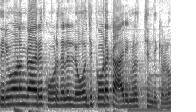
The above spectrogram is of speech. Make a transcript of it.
തിരുവോണംകാർ കൂടുതലും ലോജിക്കോടെ കാര്യങ്ങൾ ചിന്തിക്കുള്ളൂ.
